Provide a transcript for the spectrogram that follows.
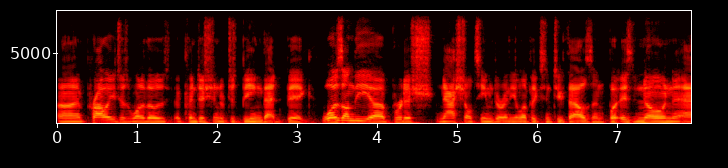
Uh, probably just one of those a condition of just being that big. Was on the uh, British national team during the Olympics in 2000, but is known as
